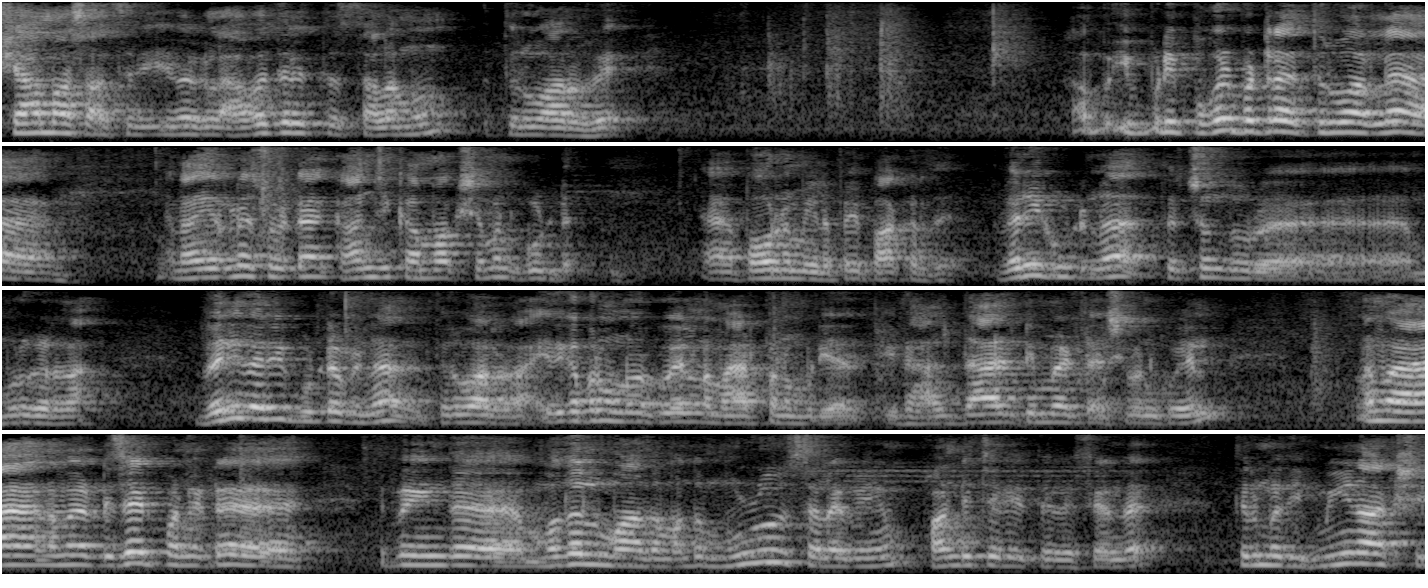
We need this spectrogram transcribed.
ஷியாமா சாஸ்திரி இவர்கள் அவதரித்த ஸ்தலமும் திருவாரூரே. அப்போ இப்படி புகழ்பெற்ற திருவாரூரில் நான் ஏற்கனவே சொல்லிட்டேன் காஞ்சி காமாட்சியம்மன் குட் பௌர்ணமியில் போய் பார்க்குறது. வெரி குட்னா திருச்செந்தூர் முருகர் தான். வெரி வெரி குட் அப்படின்னா திருவாரூர் தான். இதுக்கப்புறம் இன்னொரு கோயில் நம்ம ஆட் பண்ண முடியாது. இது அல் த அல்டிமேட் சிவன் கோயில். நம்ம நம்ம டிசைட் பண்ணிவிட்டு இப்போ இந்த முதல் மாதம் வந்து முழு செலவையும் பாண்டிச்சேரியத்தை சேர்ந்த திருமதி மீனாட்சி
